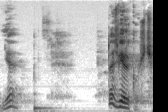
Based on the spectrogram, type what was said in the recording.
Nie. To jest wielkość.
